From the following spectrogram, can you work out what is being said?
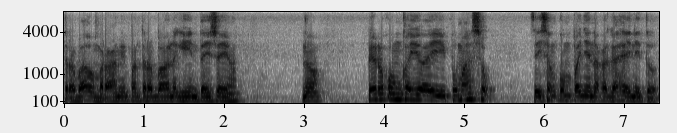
trabaho, marami pang trabaho naghihintay sa iyo. No? Pero kung kayo ay pumasok sa isang kumpanya na kagaya nito,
